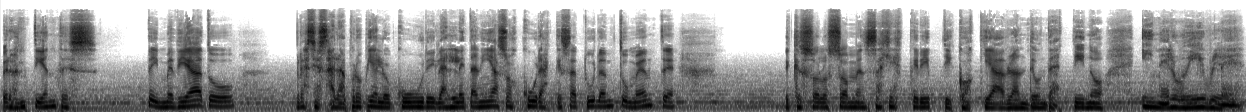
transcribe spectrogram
Pero entiendes, de inmediato, gracias a la propia locura y las letanías oscuras que saturan tu mente, de que solo son mensajes crípticos que hablan de un destino ineludible.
